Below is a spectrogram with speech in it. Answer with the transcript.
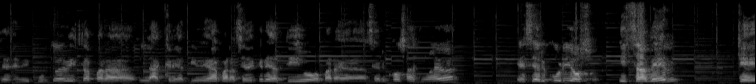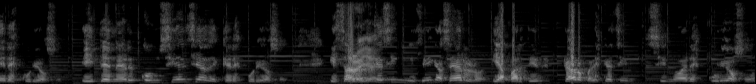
desde mi punto de vista, para la creatividad, para ser creativo, para hacer cosas nuevas, es ser curioso y saber que eres curioso y tener conciencia de que eres curioso y saber qué significa hacerlo. Y a partir, claro, pero es que si, si no eres curioso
